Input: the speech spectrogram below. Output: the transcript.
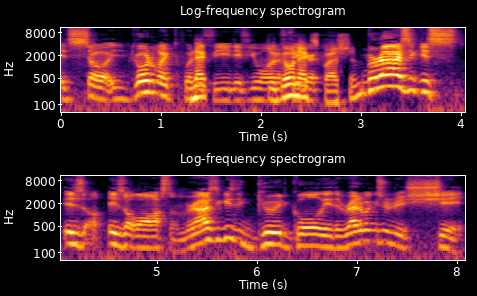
It's so go to my Twitter Next- feed if you want to Go figure next question. Mrazek is is is awesome. Mrazek is a good goalie. The Red Wings are just shit.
